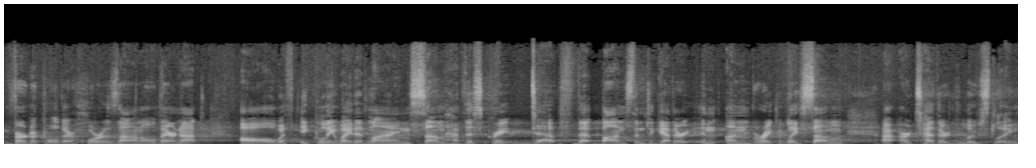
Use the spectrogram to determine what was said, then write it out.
vertical, they're horizontal. They're not all with equally weighted lines. Some have this great depth that bonds them together in unbreakably. Some are, are tethered loosely.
